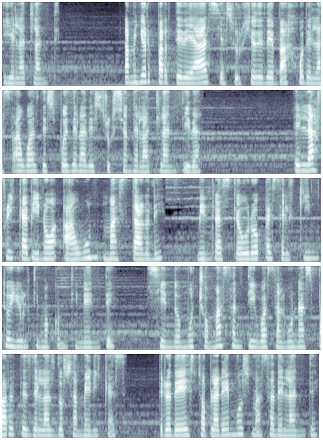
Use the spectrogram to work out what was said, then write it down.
y el Atlante. La mayor parte de Asia surgió de debajo de las aguas después de la destrucción de la Atlántida, el África vino aún más tarde, mientras que Europa es el quinto y último continente, siendo mucho más antiguas algunas partes de las dos Américas, pero de esto hablaremos más adelante.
